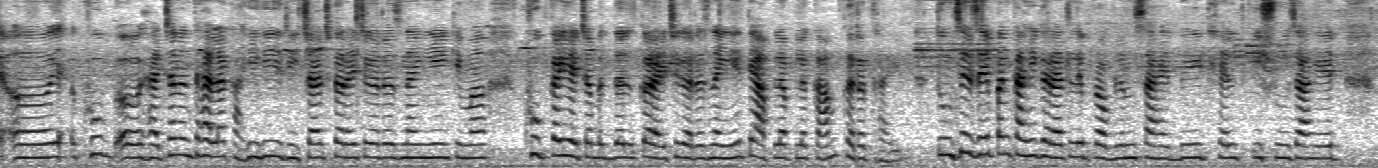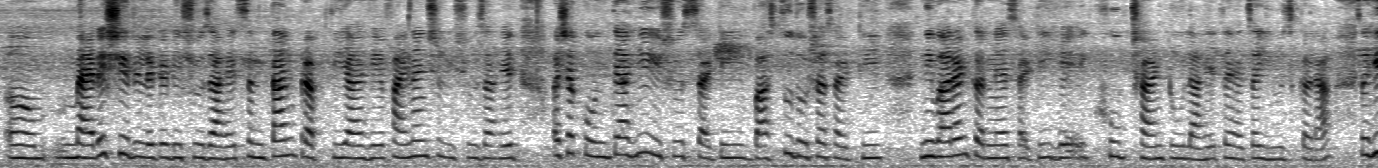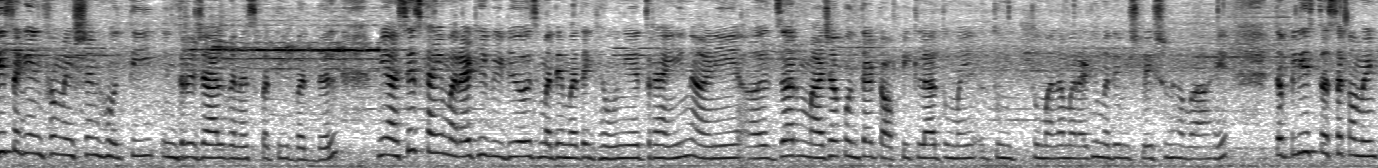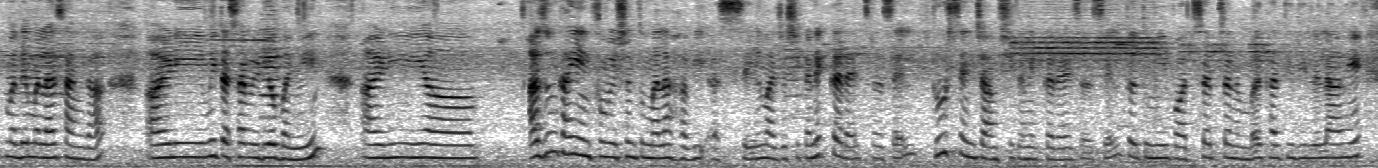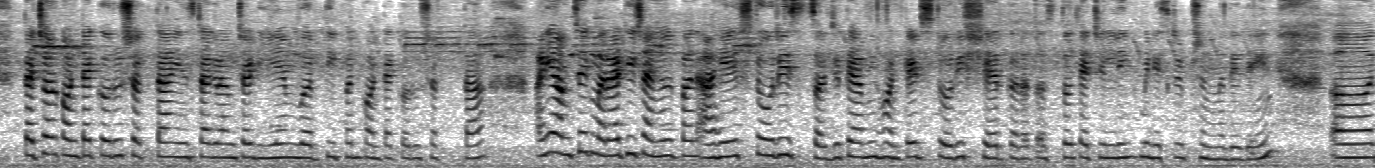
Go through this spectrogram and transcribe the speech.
खूप ह्याच्यानंतर ह्याला काहीही रिचार्ज करायची गरज नाही आहे किंवा खूप काही ह्याच्याबद्दल करायची गरज नाही आहे ते आपलं आपलं काम करत राहील. तुमचे जे पण काही घरातले प्रॉब्लेम्स आहेत बीट हेल्थ इश्यूज आहेत मॅरेजशी रिलेटेड इश्यूज आहेत संतान प्राप्ती आहे फायनान्शियल इश्यूज आहेत अशा कोणत्याही इश्यूजसाठी वास्तुदोषासाठी निवारण करण्यासाठी हे एक खूप छान टूल आहे तर ह्याचा यूज करा. सो ही सगळी इन्फॉर्मेशन होती इंद्रजाल वनस्पतीबद्दल. मी असेच काही मराठी व्हिडिओजमध्ये मध्ये घेऊन येत राहीन आणि जर माझ्या कोणत्या टॉपिकला तुम्ही तुम तुम्हाला मराठीमध्ये विश्लेषण हवं आहे तर प्लीज तसं कमेंटमध्ये मला सांगा आणि मी तसा व्हिडिओ बनवीन. आणि अजून काही इन्फॉर्मेशन तुम्हाला हवी असेल माझ्याशी कनेक्ट करायचं असेल रूट्स अँड जामशी कनेक्ट करायचं असेल तर तुम्ही व्हॉट्सॲपचा नंबर खाली दिलेला आहे. त्याच्यावर कॉन्टॅक्ट करू शकता. इंस्टाग्रामच्या डी एमवरती पण कॉन्टॅक्ट करू शकता. आणि आमचं एक मराठी चॅनल पण आहे स्टोरीजचं जिथे आम्ही हॉन्टेड स्टोरीज शेअर करत असतो. त्याची लिंक मी डिस्क्रिप्शनमध्ये देईन.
